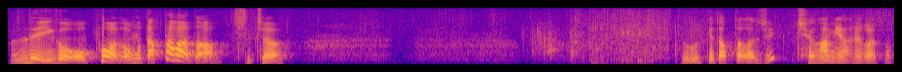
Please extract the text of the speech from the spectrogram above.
근데 이거 어퍼가 너무 딱딱하다 진짜. 왜 이렇게 딱딱하지? 체감이 안에 가서?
